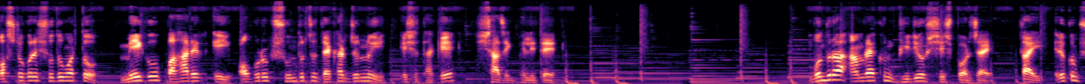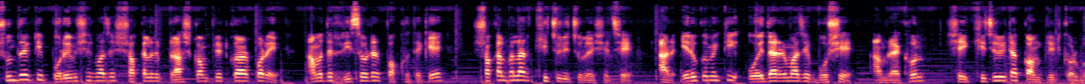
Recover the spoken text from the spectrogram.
কষ্ট করে শুধুমাত্র মেঘ ও পাহাড়ের এই অপরূপ সৌন্দর্য দেখার জন্যই এসে থাকে সাজেক ভ্যালিতে। বন্ধুরা, আমরা এখন ভিডিওর শেষ পর্যায়ে। তাই এরকম সুন্দর একটি পরিবেশের মাঝে সকালের ব্রাশ কমপ্লিট করার পরে আমাদের রিসোর্টের পক্ষ থেকে সকালবেলার খিচুড়ি চলে এসেছে। আর এরকম একটি ওয়েদারের মাঝে বসে আমরা এখন সেই খিচুড়িটা কমপ্লিট করব।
